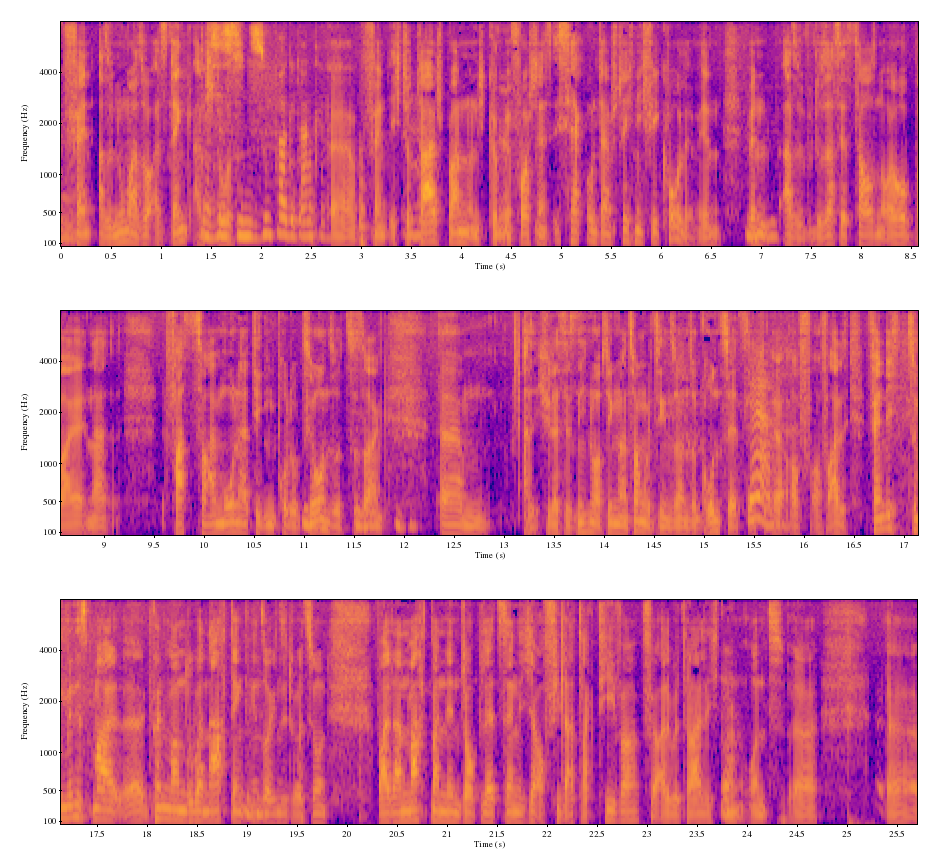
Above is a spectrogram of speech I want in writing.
Fänd, also nur mal so als Das Denkanstoß ist ein super Gedanke. äh, fände ich total spannend und ich könnte mir vorstellen, es ist ja unterm Strich nicht viel Kohle. Wenn, wenn, Also du sagst jetzt 1000 Euro bei einer fast zweimonatigen Produktion sozusagen. Ähm, also ich will das jetzt nicht nur auf Sing mein Song beziehen, sondern so grundsätzlich Ja. äh, auf, auf alles. Fände ich zumindest mal, äh, könnte man drüber nachdenken in solchen Situationen, weil dann macht man den Job letztendlich ja auch viel attraktiver für alle Beteiligten Ja. und äh, äh,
